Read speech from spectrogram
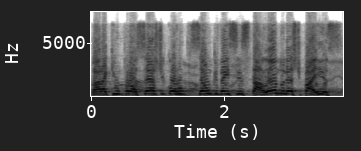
para que um processo de corrupção que vem se instalando neste país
